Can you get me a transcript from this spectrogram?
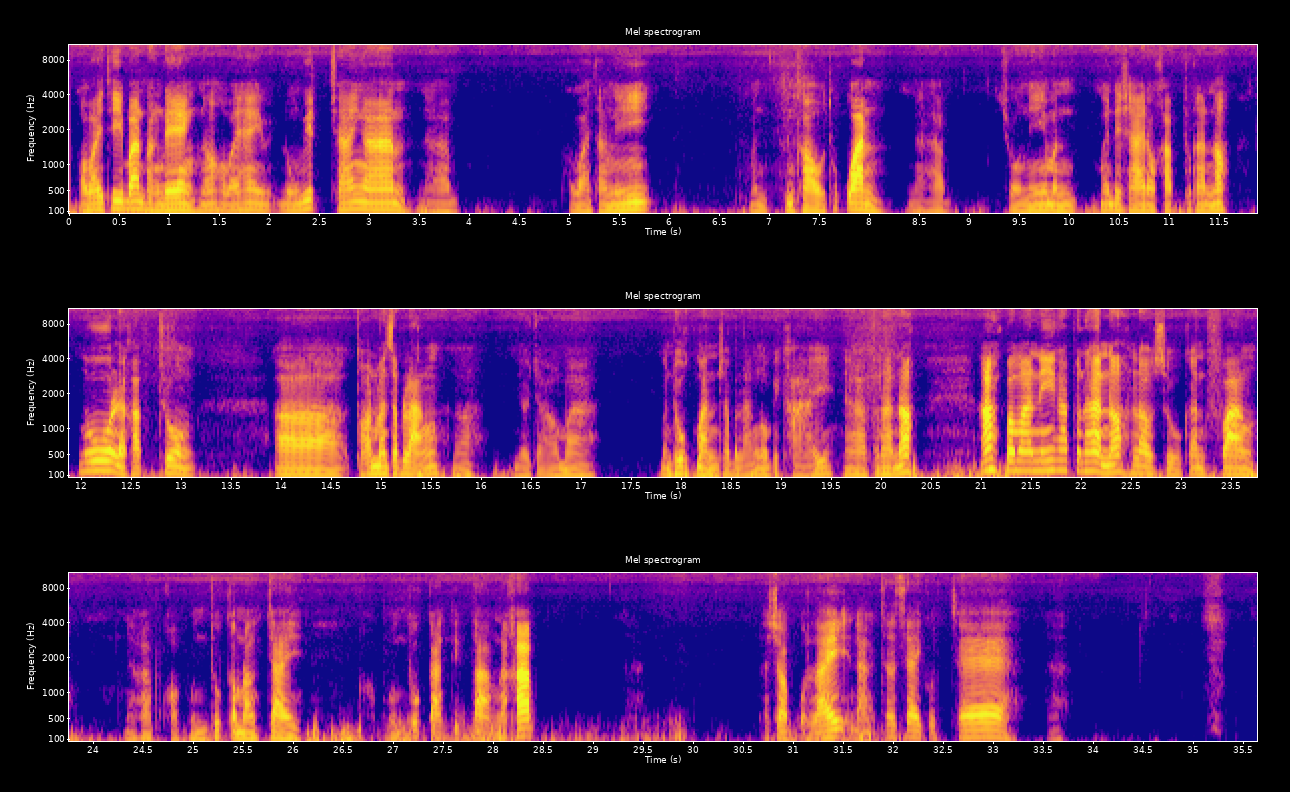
เอาไว้ที่บ้านผังแดงเนาะเอาไว้ให้ลุงวิทย์ใช้งานนะครับ เพราะว่าทางนี้มันขึ้นเขาทุกวันนะครับ ช่วงนี้มันไม่ได้ใช้หรอกครับ ทุกท่านเนาะนู่นแหละครับช่วงอถอนมันสับหลังเนาะเดี๋ยวจะเอามา บรรทุกมันสับหลังลงไปขายนะครับทุกท่านเนาะอะประมาณนี้ครับทุกท่านเนาะเราสู่กันฟังนะครับ ขอบคุณทุกกำลังใจ ขอบคุณทุกการติดตามนะครับ ถ้าชอบกดไลค์นะถ้าใช่กดแชร์นะ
